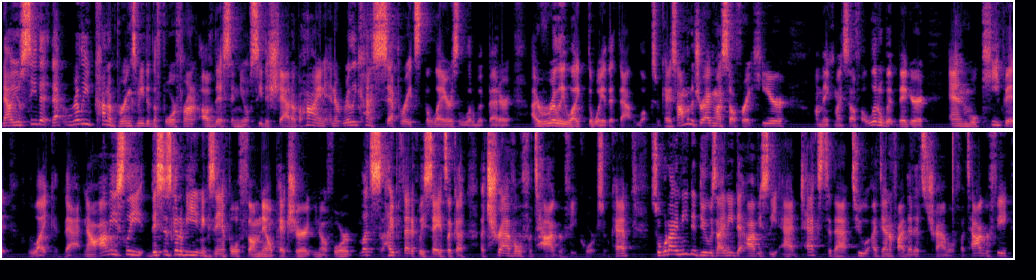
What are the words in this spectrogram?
Now you'll see that that really kind of brings me to the forefront of this and you'll see the shadow behind and it really kind of separates the layers a little bit better. I really like the way that that looks. Okay, so I'm going to drag myself right here. I'll make myself a little bit bigger and we'll keep it like that. Now, obviously, this is going to be an example thumbnail picture, you know, for let's hypothetically say it's like a, a travel photography course, okay? So what I need to do is I need to obviously add text to that to identify that it's travel photography,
